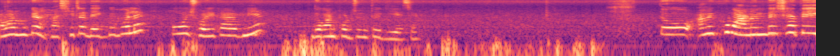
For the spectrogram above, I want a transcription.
আমার মুখের হাসিটা দেখবে বলে ও শরীর খারাপ নিয়ে দোকান পর্যন্ত গিয়েছে। তো আমি খুব আনন্দের সাথেই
